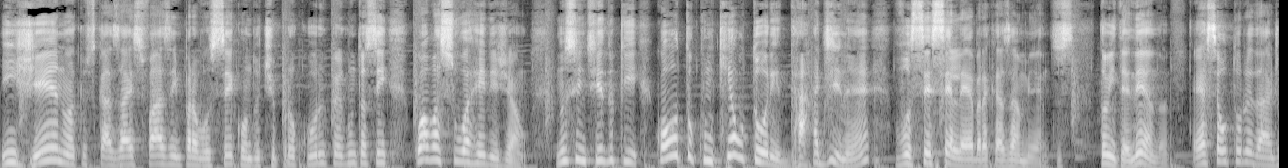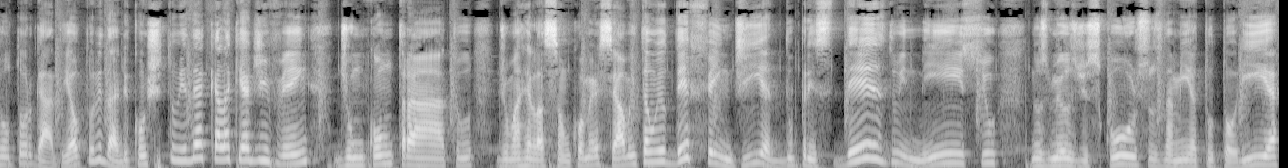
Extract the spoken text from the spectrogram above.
ingênua que os casais fazem para você quando te procuram, pergunta assim: qual a sua religião? No sentido que qual, com que autoridade, né, você celebra casamentos? Estão entendendo? Essa é a autoridade outorgada. E a autoridade constituída é aquela que advém de um contrato, de uma relação comercial. Então eu defendia do, desde o início, nos meus discursos, na minha tutoria,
